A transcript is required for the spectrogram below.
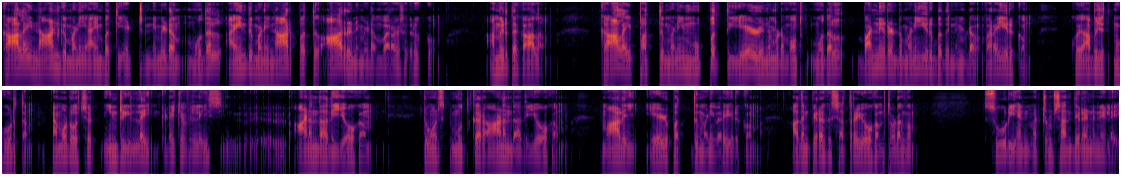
காலை நான்கு மணி ஐம்பத்தி எட்டு நிமிடம் முதல் ஐந்து மணி நாற்பத்து ஆறு நிமிடம் வரை இருக்கும். அமிர்த காலம் காலை பத்து மணி முப்பத்தி ஏழு நிமிடம் முதல் பன்னிரண்டு மணி இருபது நிமிடம் வரை இருக்கும். கோய் அபிஜித் முகூர்த்தம். நம்மோட வச்சு இன்று இல்லை கிடைக்கவில்லை. ஆனந்தாதி யோகம். டுவோர்ட்ஸ் முத்கர் ஆனந்தாதி யோகம். மாலை ஏழு பத்து மணி வரை இருக்கும். அதன் பிறகு சத்திரயோகம் தொடங்கும். சூரியன் மற்றும் சந்திரன் நிலை.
